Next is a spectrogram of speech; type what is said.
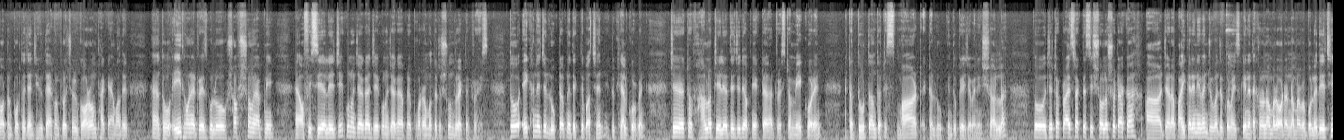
কটন পরতে চান যেহেতু এখন প্রচুর গরম থাকে আমাদের। হ্যাঁ তো এই ধরনের ড্রেসগুলো সবসময় আপনি অফিসিয়ালি যে কোনো জায়গায়, যে কোনো জায়গায় আপনি পরার মতো একটা সুন্দর একটা ড্রেস তো এখানে যে লুকটা আপনি দেখতে পাচ্ছেন, একটু খেয়াল করবেন যে একটা ভালো টেলারদের যদি আপনি একটা ড্রেসটা মেক করেন একটা দুর্দান্ত একটা স্মার্ট একটা লুক কিন্তু পেয়ে যাবেন ইনশাল্লাহ তো যেটা প্রাইস রাখতেছি ষোলোশো টাকা, আর যারা পাইকারি নেবেন যোগাযোগ করবেন স্ক্রিনে দেখানো নাম্বার অর্ডার নাম্বার আমরা বলে দিয়েছি।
